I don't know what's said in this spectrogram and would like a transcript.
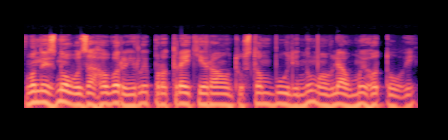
Вони знову заговорили про третій раунд у Стамбулі. Ну, мовляв, ми готові.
